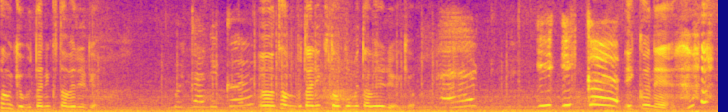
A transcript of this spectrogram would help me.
多分今日豚肉食べれるよ。豚肉？うん多分豚肉とお米食べれるよ今えー、い行く日行くね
